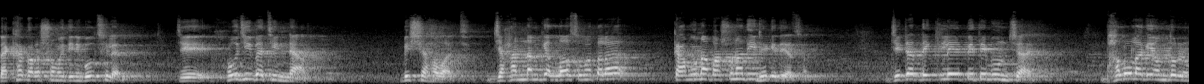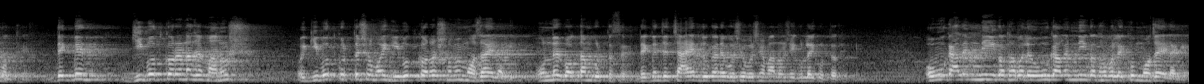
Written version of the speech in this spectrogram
ব্যাখ্যা করার সময় তিনি বলছিলেন যে হজি বা চিন্না বিশ্বাহাওয়াজ জাহান্নামকে আল্লাহ সুমতালা কামনা বাসনা দিয়ে ঢেকে দিয়েছেন। যেটা দেখলে পেতে মন চায়, ভালো লাগে অন্তরের মধ্যে। দেখবেন গিবোধ করে না যে মানুষ, ওই গিবোধ করতে সময় গিবোধ করার সময় মজাই লাগে। অন্যের বদনাম করতেছে। দেখবেন যে চায়ের দোকানে বসে বসে মানুষ এগুলোই করতে থাকে। অমুক আলেম নিয়ে কথা বলে, অমুক আলেম নিয়ে কথা বলে খুব মজাই লাগে।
